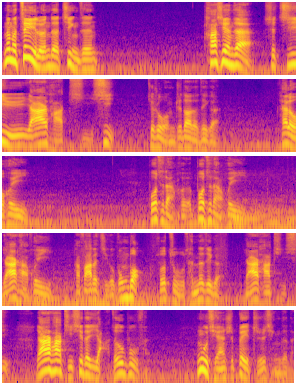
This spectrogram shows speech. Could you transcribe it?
那么这一轮的竞争，它现在是基于雅尔塔体系，就是我们知道的这个开罗会议、波茨坦会、波茨坦会议、雅尔塔会议，他发的几个公报所组成的这个雅尔塔体系。雅尔塔体系的亚洲部分，目前是被执行着的。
